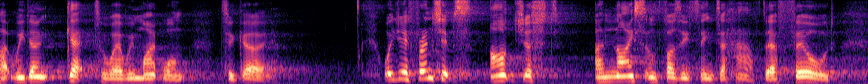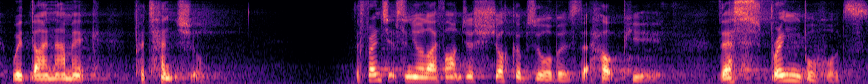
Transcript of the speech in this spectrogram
Like we don't get to where we might want to go. Well, you know, friendships aren't just a nice and fuzzy thing to have. They're filled with dynamic potential. The friendships in your life aren't just shock absorbers that help you, they're springboards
